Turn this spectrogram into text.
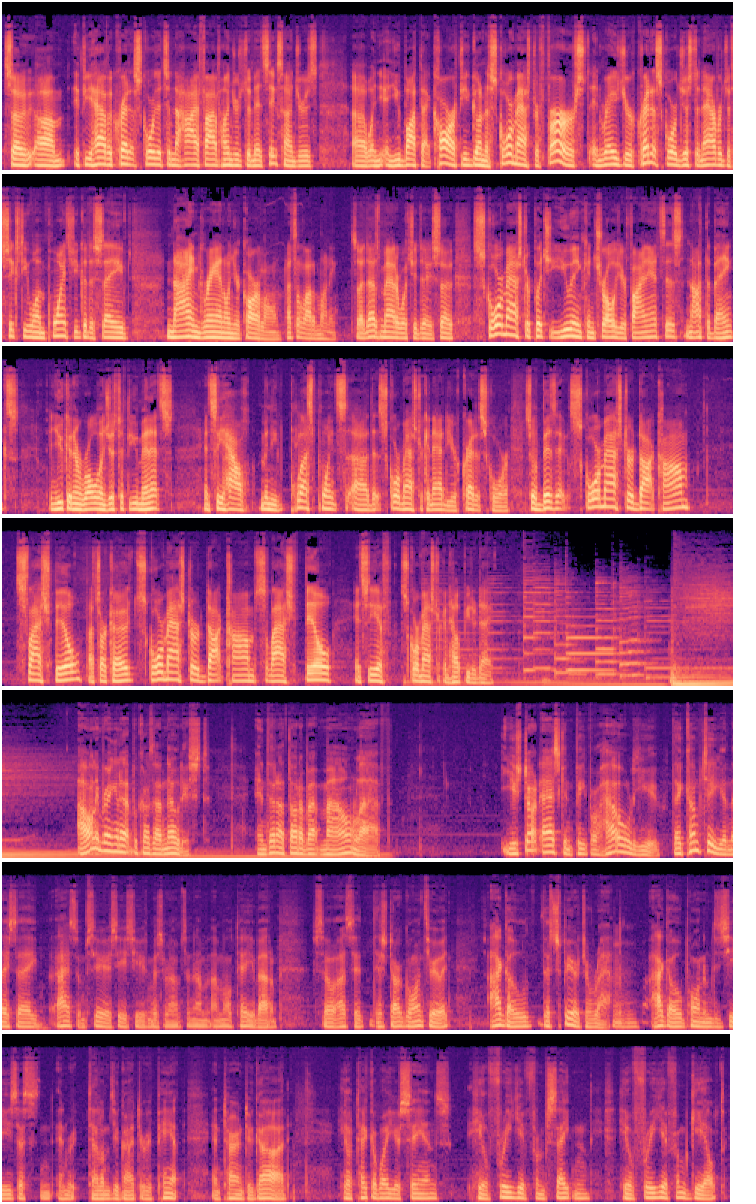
So um, if you have a credit score that's in the high 500s to mid 600s, uh, when and you bought that car, if you'd gone to ScoreMaster first and raised your credit score just an average of 61 points, you could have saved nine grand on your car loan. That's a lot of money. So it doesn't matter what you do. So ScoreMaster puts you in control of your finances, not the banks, and you can enroll in just a few minutes and see how many plus points uh, that ScoreMaster can add to your credit score. So visit scoremaster.com slash Phil. That's our code. Scoremaster.com slash Phil and see if Scoremaster can help you today. I only bring it up because I noticed, and then I thought about my own life. You start asking people, "How old are you?" They come to you and they say, "I have some serious issues, Mr. Robertson. I'm, I'm going to tell you about them." So I said, "They start going through it." I go the spiritual route. Mm-hmm. I go point them to Jesus and, and re- tell them you're going to have to repent and turn to God. He'll take away your sins. He'll free you from Satan. He'll free you from guilt.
